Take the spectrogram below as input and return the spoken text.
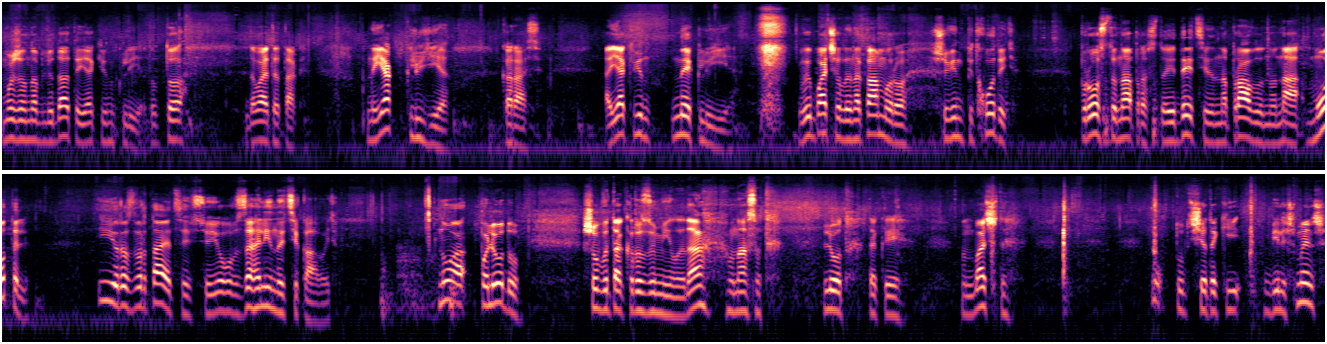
можна наблюдати, як він клює. Тобто, давайте так. Не як клює карась, а як він не клює. Ви бачили на камеру, що він підходить, просто-напросто йде ціленаправлено на мотель і розвертається і все, його взагалі не цікавить. Ну а по льоду, щоб ви так розуміли, да? у нас от льод такий, вон бачите, ну, тут ще такий більш-менш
